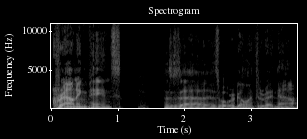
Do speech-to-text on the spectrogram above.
crowning pains. This is uh, this is what we're going through right now.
